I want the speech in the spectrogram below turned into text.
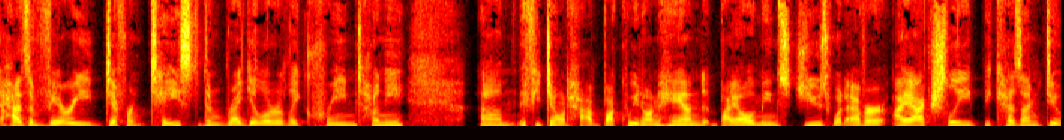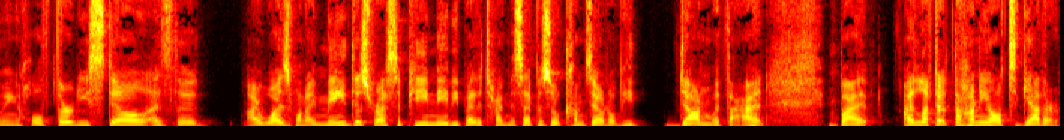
has a very different taste than regular, like creamed honey. Um, if you don't have buckwheat on hand, by all means, use whatever. I actually, because I'm doing Whole 30 still, as the I was when I made this recipe. Maybe by the time this episode comes out, I'll be done with that. But I left out the honey altogether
